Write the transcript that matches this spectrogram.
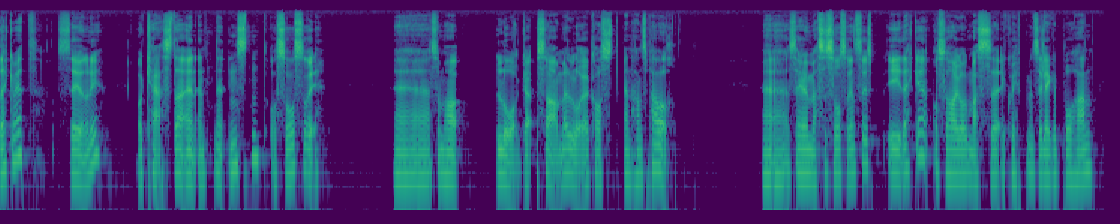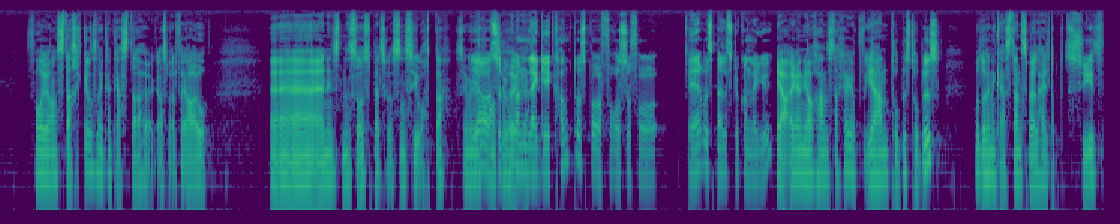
dekket mitt, se under de, og caste en, enten en instant og sorcery uh, som har låga, samme eller kost enn hans power. Eh, så jeg har jo masse sorcerer instants i dekket, og så har jeg òg masse equipment som jeg legger på han for å gjøre han sterkere, så jeg kan kaste høyere spill. For jeg har jo eh, en instance og spill som koster sånn 7-8. Så jeg må gjøre Ja, så du du kan legge counters på for også å få bedre spill som du kan legge ut? Ja, jeg kan gjøre han sterkere. Jeg kan gi han 2 pluss 2 pluss, og da kan jeg kaste han spill helt opp til 7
